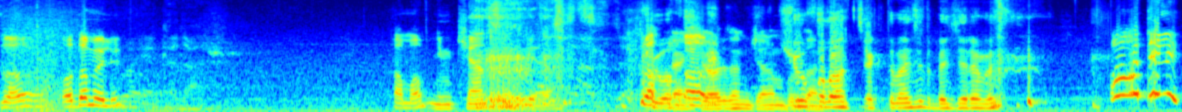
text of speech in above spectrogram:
Za. Adam ölü. Tamam. İmkansız ya. Ben gördüm canım Q buradan. falan atacaktı bence de beceremedi. Aa. Deli.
